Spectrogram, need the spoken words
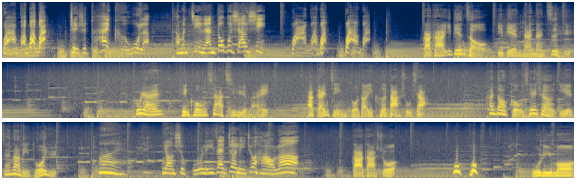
呱呱呱呱，真是太可恶了！他们竟然都不相信。呱呱呱呱呱，嘎嘎一边走一边喃喃自语。突然，天空下起雨来，他赶紧躲到一棵大树下，看到狗先生也在那里躲雨。唉，要是狐狸在这里就好了。嘎嘎说：“呼呼，狐狸吗？”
